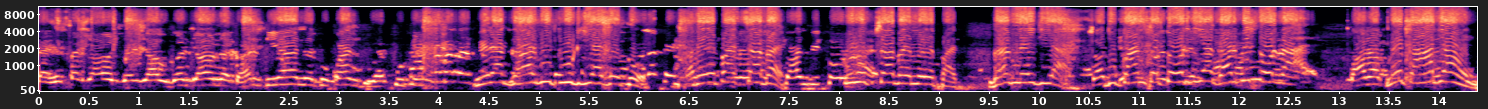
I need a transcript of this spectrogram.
दहेसर जाओ इधर जाओ उधर जाओ न घर दिया न दुकान दिया कुछ नहीं मेरा घर भी टूट गया देखो। मेरे पास सब है। भी प्रूफ सब है। मेरे पास। घर नहीं दिया। दुकान तो तोड़ दिया घर भी तोड़ रहा है। सारा मैं कहाँ जाऊँ?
